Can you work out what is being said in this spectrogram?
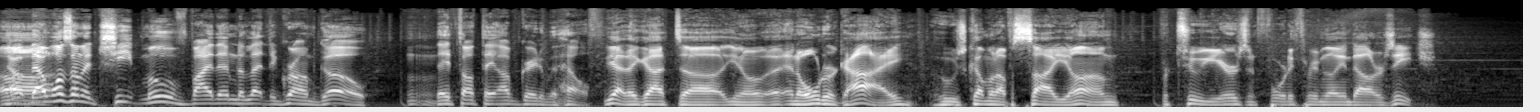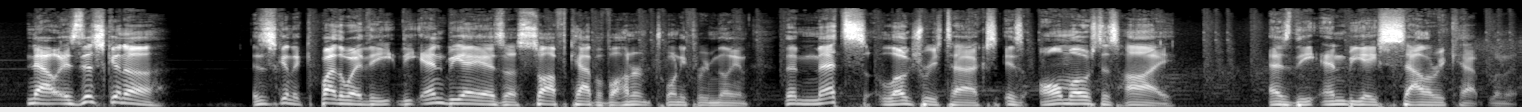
That- Uh, that wasn't a cheap move by them to let Degrom go. They thought they upgraded with health. Yeah, they got uh, you know an older guy who's coming off a Cy Young for two years and forty three million dollars each. Now, is this gonna? Is this gonna? By the way, the the NBA has a soft cap of one hundred twenty three million. The Mets luxury tax is almost as high as the NBA salary cap limit.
